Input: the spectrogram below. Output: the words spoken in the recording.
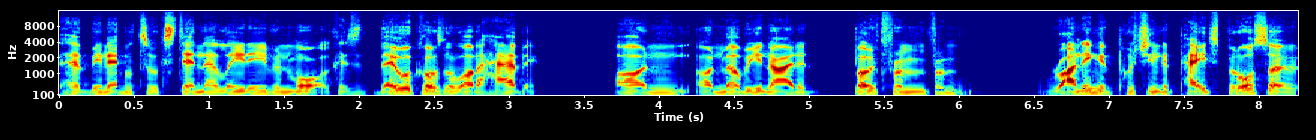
have been able to extend that lead even more because they were causing a lot of havoc on on Melbourne United, both from from running and pushing the pace, but also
